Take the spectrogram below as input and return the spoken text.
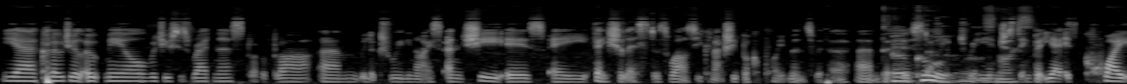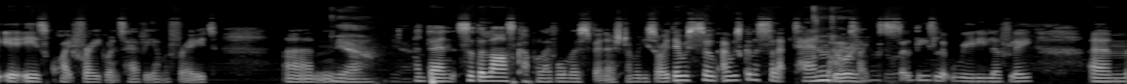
Yeah, colloidal oatmeal reduces redness, blah blah blah. Um, it looks really nice, and she is a facialist as well, so you can actually book appointments with her. Um, but Oh, her stuff cool. looks really That's interesting. nice. But yeah, it's quite it is quite fragrance heavy, I'm afraid. Um, Yeah. And then so the last couple I've almost finished. I'm really sorry. There was so I was going to select ten, No, but I was like, so these look really lovely. Um,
